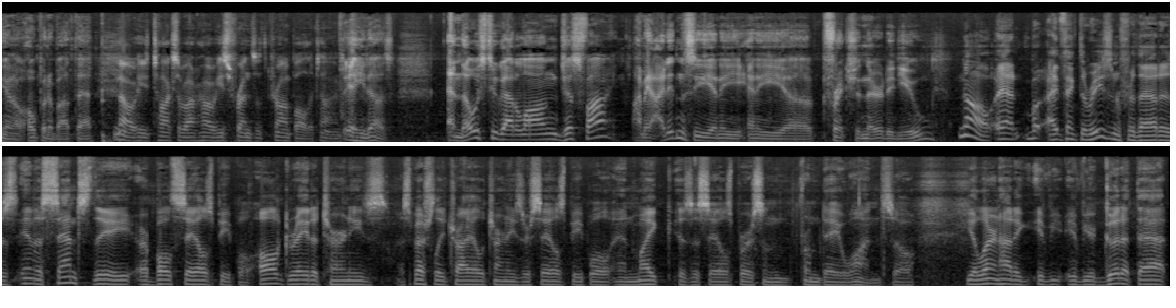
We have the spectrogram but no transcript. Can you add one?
you know open about that. No, he talks about how he's friends with Trump all the time. Yeah, he does. And those two got along just fine. I mean, I didn't see any any uh, friction there. Did you? No, and but I think the reason for that is, in a sense, they are both salespeople. All great attorneys, especially trial attorneys, are salespeople, and Mike is a salesperson from day one. So, you learn how to if you, if you're good at that,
